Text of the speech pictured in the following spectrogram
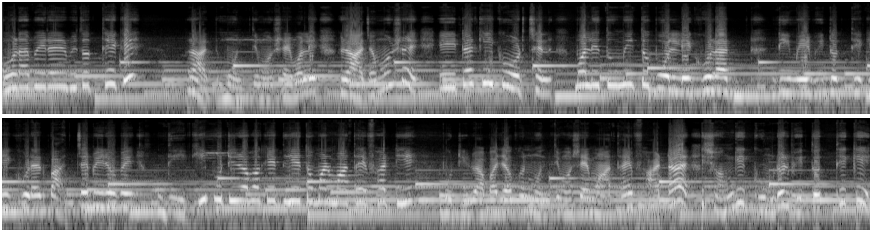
ঘোড়া বেরোয় ভিতর থেকে? রাজ, মন্ত্রীমশাই বলে, রাজামশাই, এইটা কি করছেন? বলে, তুমি তো বললে ঘোড়ার ডিমের ভিতর থেকে ঘোড়ার বাচ্চা বেরোবে। দেখি পুটির বাবাকে দিয়ে তোমার মাথায় ফাটিয়ে। পুটির বাবা যখন মন্ত্রীমশাই মাথায় ফাটায় সঙ্গে কুমড়োর ভিতর থেকে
